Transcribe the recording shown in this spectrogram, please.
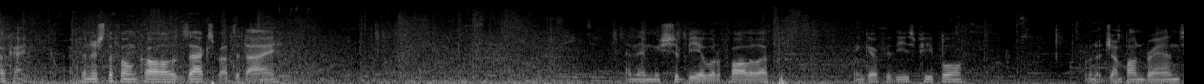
Okay. I finished the phone call. Zac's about to die. And then we should be able to follow up and go for these people. I'm gonna jump on Brand.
